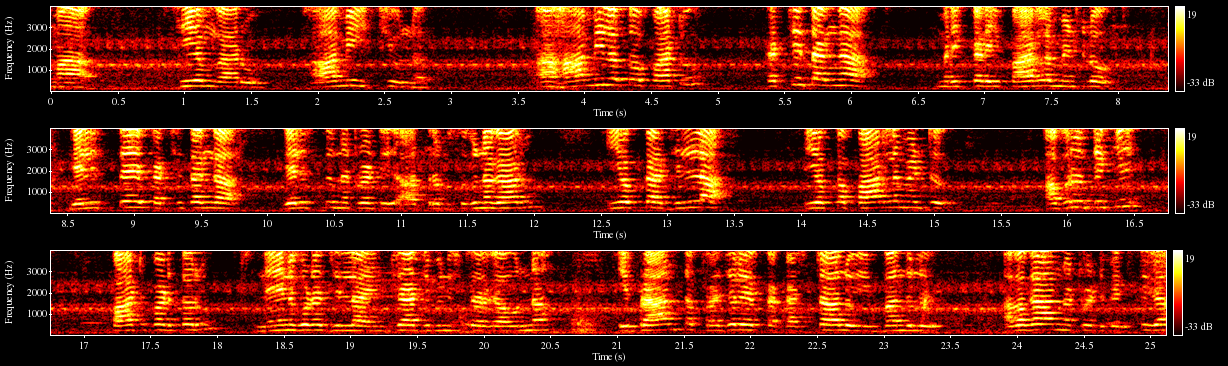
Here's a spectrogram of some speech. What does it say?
మా సీఎం గారు హామీ ఇచ్చి ఉన్నారు. ఆ హామీలతో పాటు ఖచ్చితంగా మరి ఇక్కడ ఈ పార్లమెంట్లో గెలిస్తే ఖచ్చితంగా గెలుస్తున్నటువంటి ఆత్రం సుగుణ గారు ఈ యొక్క జిల్లా ఈ యొక్క పార్లమెంటు అభివృద్ధికి పాటుపడతారు నేను కూడా జిల్లా ఇన్ఛార్జ్ మినిస్టర్గా ఉన్నా. ఈ ప్రాంత ప్రజల యొక్క కష్టాలు ఇబ్బందులు అవగాహన ఉన్నటువంటి వ్యక్తిగా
